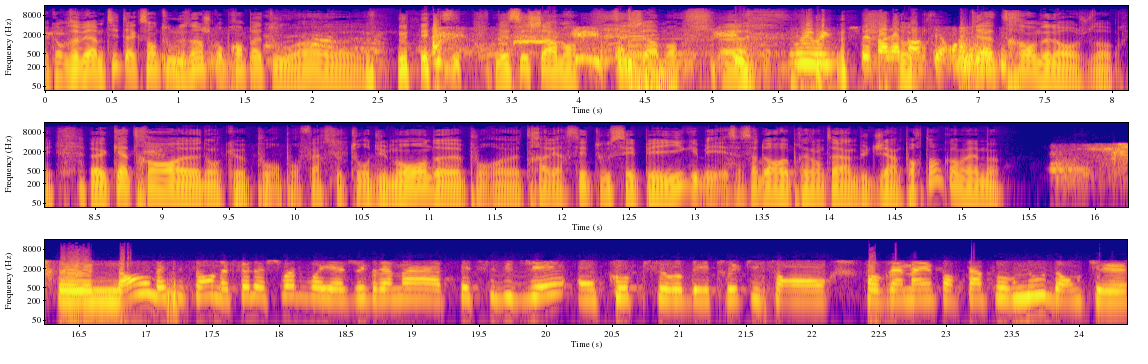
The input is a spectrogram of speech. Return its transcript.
D'accord. Vous avez un petit accent toulousain. Je comprends pas tout. Hein. euh, mais c'est charmant. C'est charmant. Euh, oui, oui, je faire Donc, attention. Quatre ans, mais non, je vous en prie. Euh, quatre ans euh, donc pour pour faire ce tour du monde, pour traverser tous ces pays, mais ça ça doit représenter un budget important quand même. Euh, non, mais c'est ça. On a fait le choix de voyager vraiment à petit budget. On coupe sur des trucs qui sont pas vraiment importants pour nous. Donc, euh,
